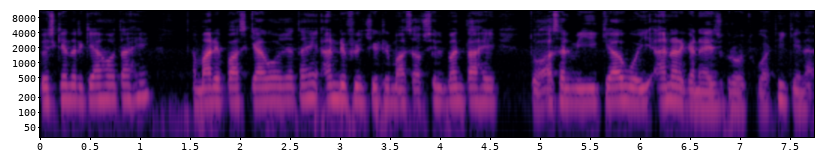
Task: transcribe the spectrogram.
तो इसके अंदर क्या होता है? हमारे पास क्या हो जाता है? अनडिफ्रेंशिएटेड मास ऑफ़ सेल बनता है। तो असल में ये क्या हुआ? ये अनऑर्गेनाइज ग्रोथ हुआ, ठीक है ना?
